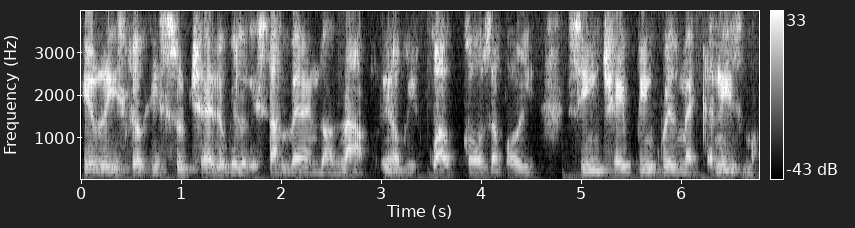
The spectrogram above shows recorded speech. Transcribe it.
il rischio che succeda quello che sta avvenendo al Napoli, no? che qualcosa poi si inceppi in quel meccanismo.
